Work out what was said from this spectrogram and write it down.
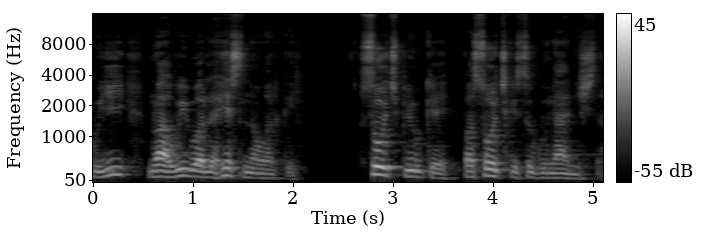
کوي نو هغوی ورله هیڅ نه ورکوي سوچ پیو کې په سوچ کې څه ګناه نشته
